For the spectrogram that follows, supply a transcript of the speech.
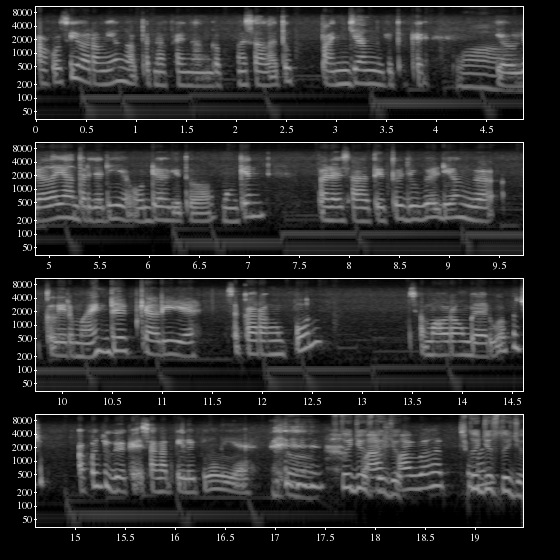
aku sih orangnya nggak pernah kayak nganggap masalah tuh panjang gitu kayak Wow. ya udahlah yang terjadi ya udah gitu mungkin pada saat itu juga dia nggak clear minded kali ya sekarang pun sama orang baru aku aku juga kayak sangat pilih-pilih ya Betul. Setuju, maaf setuju. maaf banget Cuman Setuju, setuju.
